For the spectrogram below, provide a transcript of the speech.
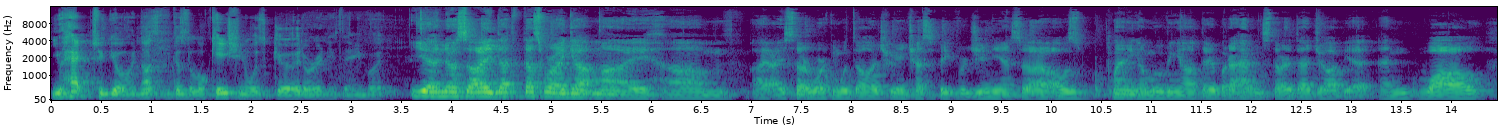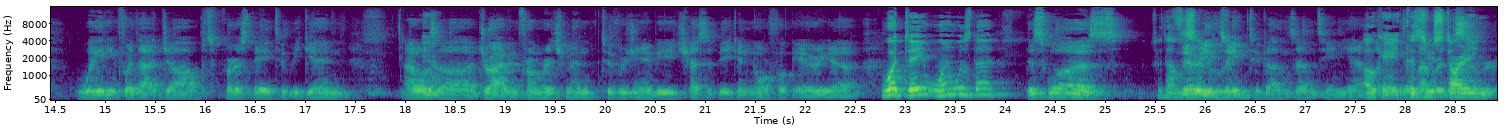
you had to go, not because the location was good or anything. But Yeah, no. So I that that's where I got my. Um, I, I started working with Dollar Tree in Chesapeake, Virginia. So I, I was planning on moving out there, but I hadn't started that job yet. And while waiting for that job's first day to begin, I was Yeah. uh, driving from Richmond to Virginia Beach, Chesapeake, and Norfolk area. what day? When was that? This was very late 2017. Yeah. Okay, like because you started December.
